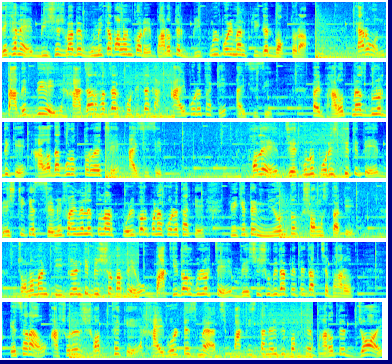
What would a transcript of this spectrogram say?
যেখানে বিশেষভাবে ভূমিকা পালন করে ভারতের বিপুল পরিমাণ ক্রিকেট ভক্তরা। কারণ তাদের দিয়েই হাজার হাজার কোটি টাকা আয় করে থাকে আইসিসি। তাই ভারত ম্যাচগুলোর দিকে আলাদা গুরুত্ব রয়েছে আইসিসির। ফলে যে কোনো পরিস্থিতিতে দেশটিকে সেমিফাইনালে তোলার পরিকল্পনা করে থাকে ক্রিকেটের নিয়ন্ত্রক সংস্থাটি। চলমান টি টোয়েন্টি বিশ্বকাপেও বাকি দলগুলোর চেয়ে বেশি সুবিধা পেতে যাচ্ছে ভারত। এছাড়াও আসরের সব থেকে হাই ভোল্টেজ ম্যাচ পাকিস্তানের বিপক্ষে ভারতের জয়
